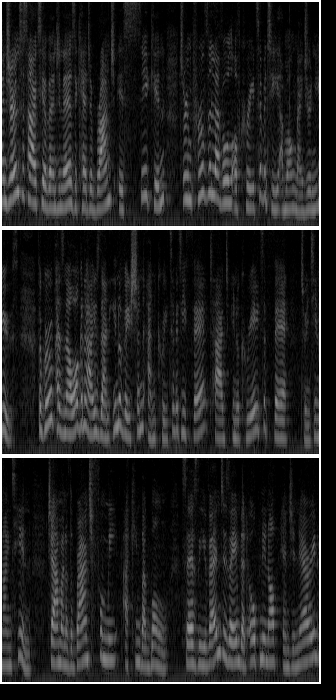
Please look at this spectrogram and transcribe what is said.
Nigerian Society of Engineers Ikeja branch is seeking to improve the level of creativity among Nigerian youth. The group has now organized an innovation and creativity fair tagged in a Creative Fair 2019. Chairman of the branch, Fumi Akingbagbon, says the event is aimed at opening up engineering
